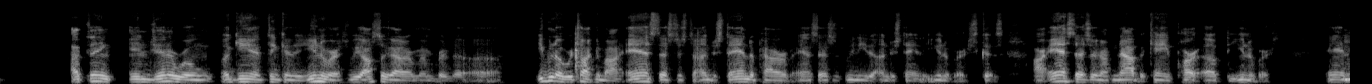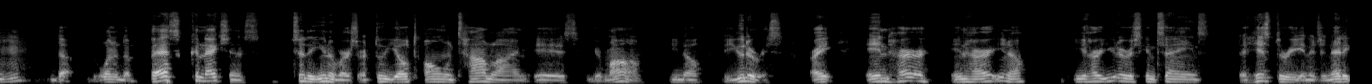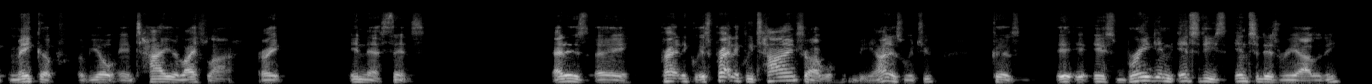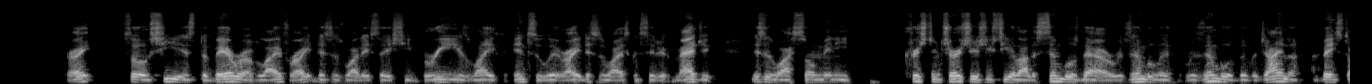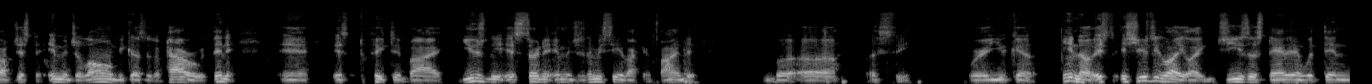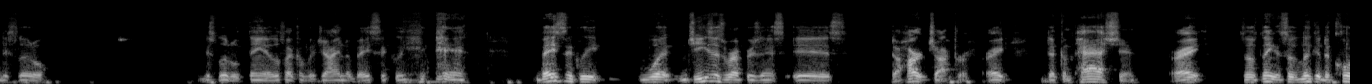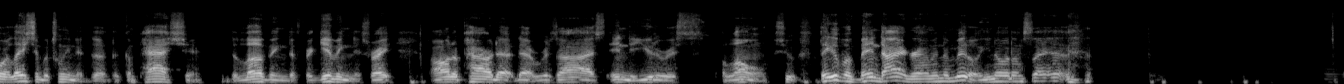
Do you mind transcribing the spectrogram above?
I think in general, again, thinking of the universe, we also got to remember the, uh, even though we're talking about ancestors, to understand the power of ancestors, we need to understand the universe because our ancestors have now became part of the universe. And Mhm. the one of the best connections to the universe or through your own timeline is your mom, you know, the uterus, right? In her, in her, you know, her uterus contains the history and the genetic makeup of your entire lifeline, right? In that sense. That is a practically it's practically time travel, to be honest with you, because it, it- it's bringing entities into this reality, right? So she is the bearer of life, right? This is why they say she breathes life into it, right? This is why it's considered magic. This is why so many Christian churches you see a lot of symbols that are resembling resemble the vagina based off just the image alone because of the power within it. And it's depicted by usually it's certain images. Let me see if I can find it. But uh let's see, where you can, you know, it's it's usually like like Jesus standing within this little this little thing that looks like a vagina, basically, and basically what Jesus represents is the heart chakra, right? The compassion, right? So think so look at the correlation between it, the, the compassion, the loving, the forgivingness, right? All the power that, that resides in the uterus alone. Shoot. Think of a Venn diagram in the middle. You know what I'm saying?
